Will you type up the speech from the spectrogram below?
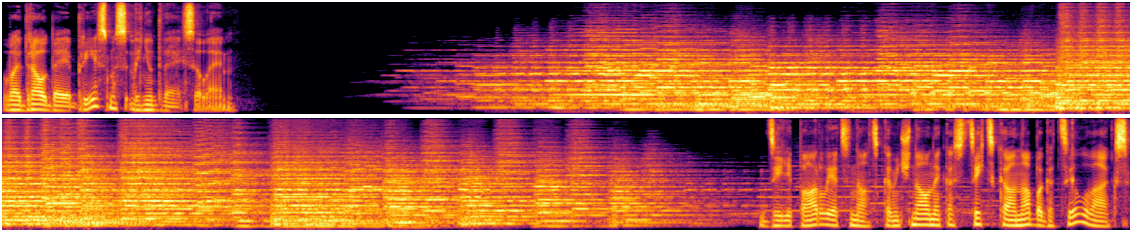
vai draudēja briesmas viņu dvēselēm. Dziļi pārliecināts, ka viņš nav nekas cits kā nabaga cilvēks,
